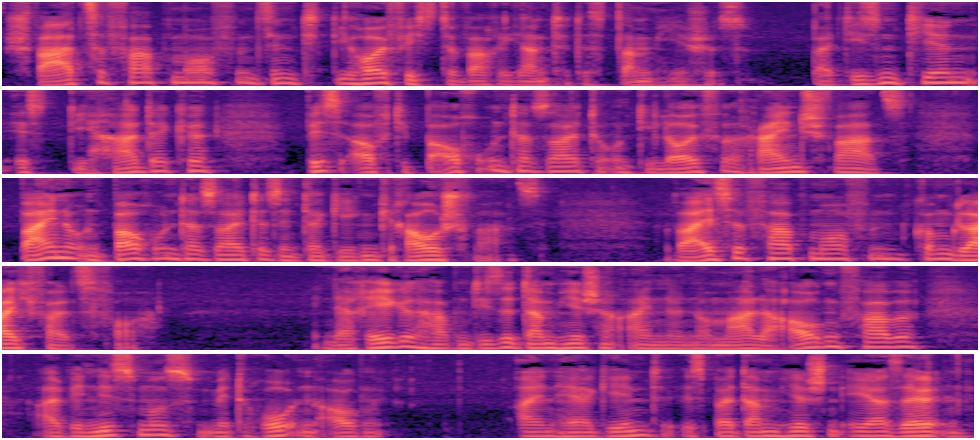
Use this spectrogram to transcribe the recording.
Schwarze Farbmorphen sind die häufigste Variante des Dammhirsches. Bei diesen Tieren ist die Haardecke bis auf die Bauchunterseite und die Läufe rein schwarz. Beine und Bauchunterseite sind dagegen grauschwarz. Weiße Farbmorphen kommen gleichfalls vor. In der Regel haben diese Dammhirsche eine normale Augenfarbe, Albinismus mit roten Augen einhergehend ist bei Dammhirschen eher selten.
